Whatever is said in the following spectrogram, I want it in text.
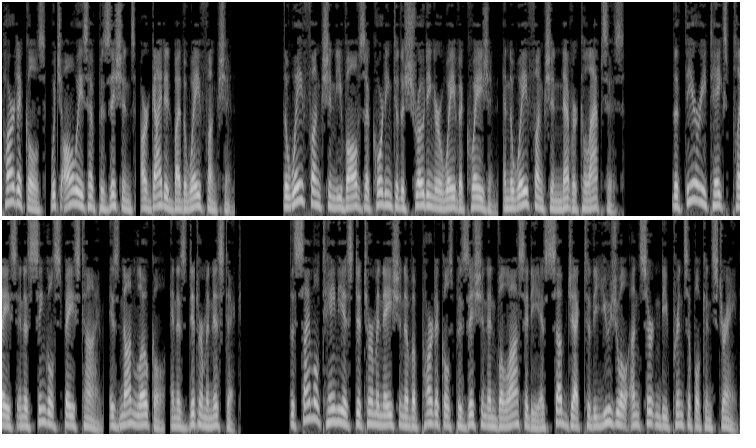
Particles, which always have positions, are guided by the wave function. The wave function evolves according to the Schrödinger wave equation, and the wave function never collapses. The theory takes place in a single space-time, is non-local, and is deterministic. The simultaneous determination of a particle's position and velocity is subject to the usual uncertainty principle constraint.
